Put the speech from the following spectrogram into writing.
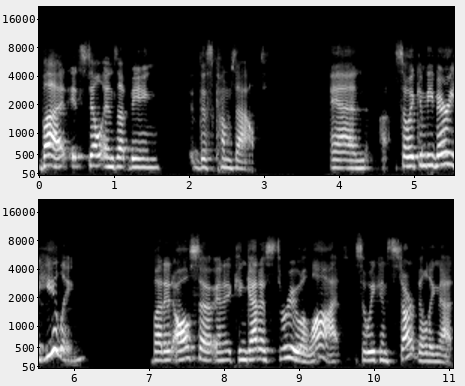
but it still ends up being this comes out. And uh, so it can be very healing, but it also, and it can get us through a lot so we can start building that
